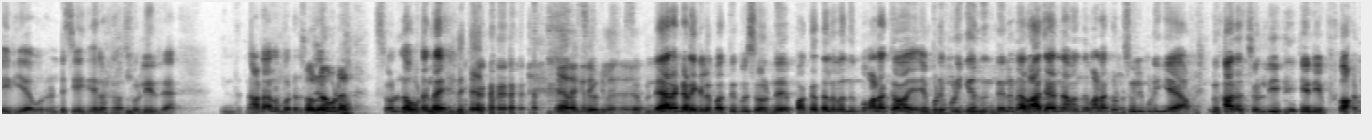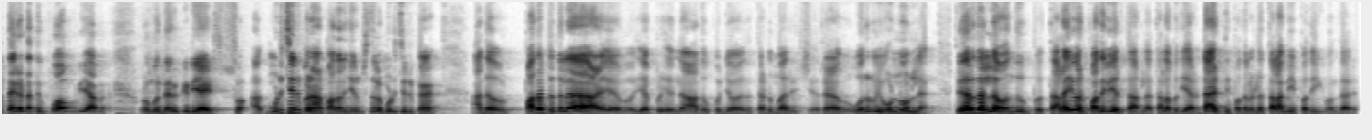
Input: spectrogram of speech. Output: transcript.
செய்தியை ஒரு ரெண்டு செய்தியெல்லாம் நான் சொல்லிடுறேன். இந்த நாடாளுமன்ற சொல்ல உடல். சொல்ல உடனே நேரம் கிடைக்கல. நேரம் கிடைக்கல. பத்து நிமிஷம் ஒன்று பக்கத்தில் வந்து வணக்கம். எப்படி முடிக்கிறதுன்னு தெரியலன்னா ராஜா அண்ணா வந்து வணக்கம்னு சொல்லி முடிங்க அப்படின்னு வேற சொல்லி என்னை இப்போ அடுத்த கட்டத்துக்கு போக முடியாமல் ரொம்ப நெருக்கடி ஆயிடுச்சு. முடிச்சிருப்பேன் நான். பதினஞ்சு நிமிஷத்தில் முடிச்சிருப்பேன். அந்த பதட்டத்தில் எப்படி அது கொஞ்சம் தடுமாறிடுச்சு. ஒரு ஒன்றும் இல்லை. தேர்தலில் வந்து இப்போ தலைவர் பதவி ஏற்றார்ல தளபதி ரெண்டாயிரத்தி பதினெட்டு தலைமை பதவிக்கு வந்தார்.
